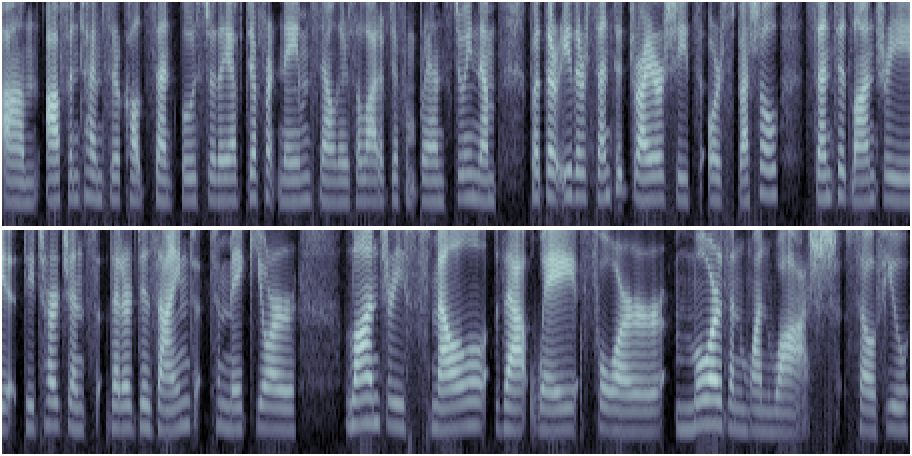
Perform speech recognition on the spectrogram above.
Um, oftentimes they're called scent boost or they have different names now. There's a lot of different brands doing them, but they're either scented dryer sheets or special scented laundry detergents that are designed to make your laundry smell that way for more than one wash. So if you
